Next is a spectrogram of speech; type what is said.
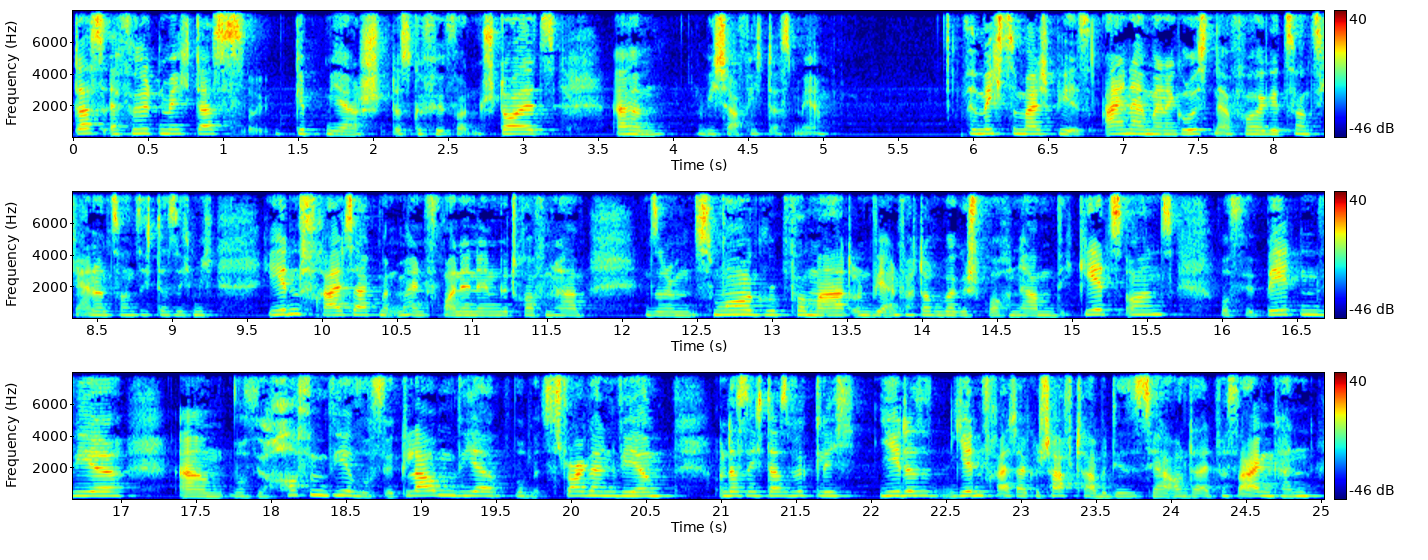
Das erfüllt mich, das gibt mir das Gefühl von Stolz. Ähm, wie schaffe ich das mehr? Für mich zum Beispiel ist einer meiner größten Erfolge 2021, dass ich mich jeden Freitag mit meinen Freundinnen getroffen habe in so einem Small Group Format und wir einfach darüber gesprochen haben, wie geht's uns, wofür beten wir, ähm, wofür hoffen wir, wofür glauben wir, womit strugglen wir. Und dass ich das wirklich jede, jeden Freitag geschafft habe dieses Jahr und da etwas sagen kann,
